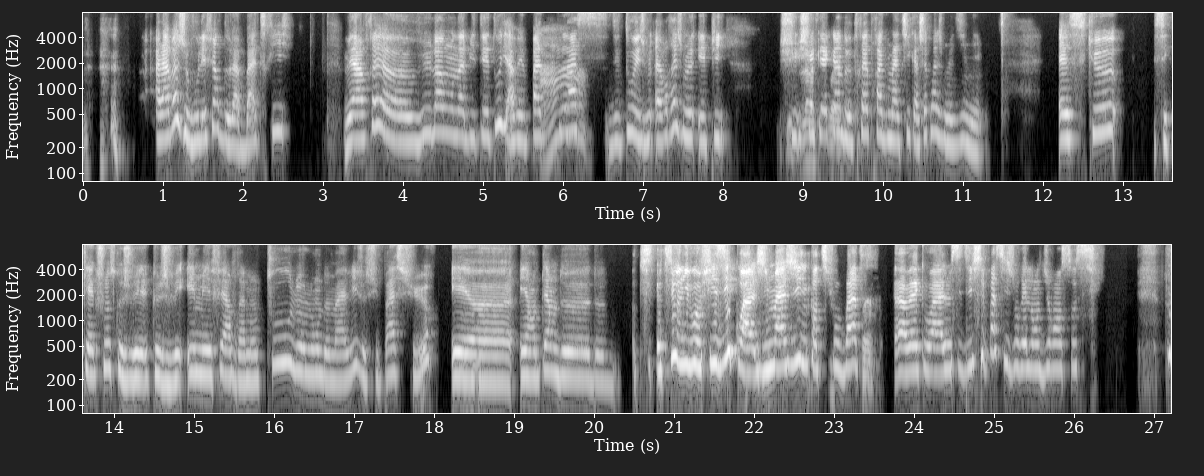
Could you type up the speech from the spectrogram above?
à la base, je voulais faire de la batterie. Mais après, euh, vu là où on habitait et tout, il n'y avait pas de ah. place du tout. Et je, après, je me, et puis, je, je suis quelqu'un de très pragmatique. À chaque fois, je me dis, mais est-ce que c'est quelque chose que je, vais, que je vais aimer faire vraiment tout le long de ma vie, je ne suis pas sûre. Et, mhm. euh, et en termes de, de, au niveau physique, quoi, j'imagine quand il faut battre avec, voilà, je me suis dit, je ne sais pas si j'aurai l'endurance aussi.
